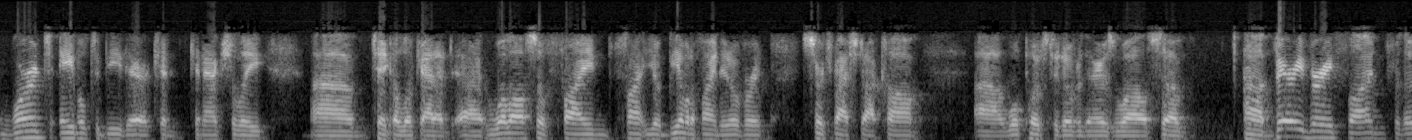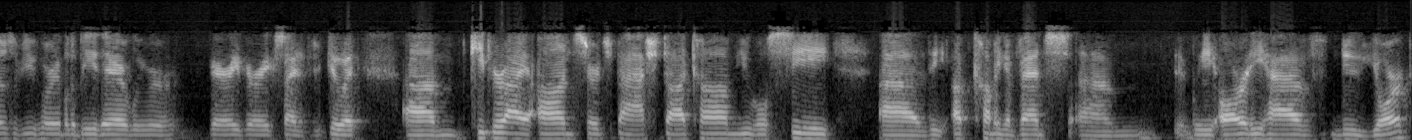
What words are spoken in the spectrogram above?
weren't able to be there can can actually um, take a look at it. Uh, we'll also find, find you'll be able to find it over at searchbash.com. Uh, we'll post it over there as well. So uh, very very fun for those of you who were able to be there. We were very very excited to do it. Um, keep your eye on searchbash.com. You will see uh, the upcoming events. Um, we already have New York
